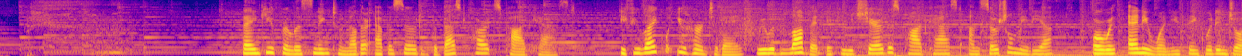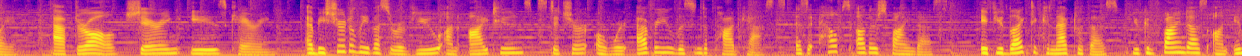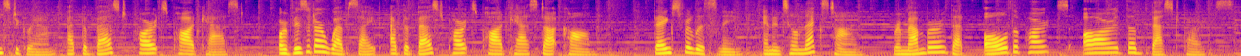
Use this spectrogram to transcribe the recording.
Thank you for listening to another episode of the Best Parts Podcast. If you like what you heard today, we would love it if you would share this podcast on social media or with anyone you think would enjoy it. After all, sharing is caring. And be sure to leave us a review on iTunes, Stitcher, or wherever you listen to podcasts, as it helps others find us. If you'd like to connect with us, you can find us on Instagram at the Best Parts Podcast or visit our website at thebestpartspodcast.com. Thanks for listening, and until next time, remember that all the parts are the best parts.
